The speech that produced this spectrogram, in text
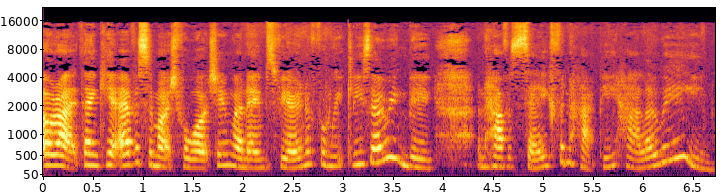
Alright, thank you ever so much for watching. My name's Fiona from Weekly Sewing Bee, and have a safe and happy Halloween.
